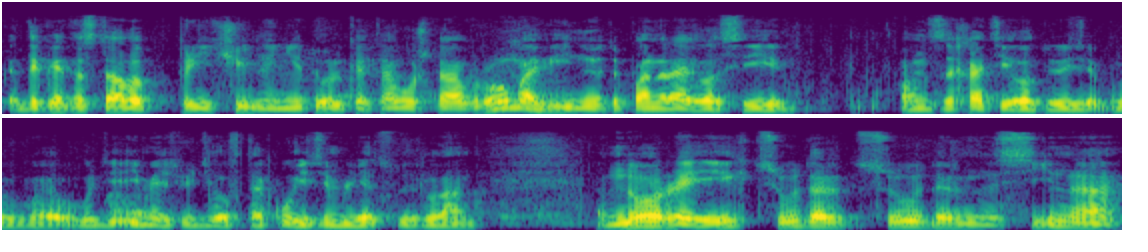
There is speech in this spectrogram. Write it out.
Так это стало причиной не только того, что Авром Авину это понравилось, и он захотел эту иметь удел в такой земле, Цудерланд, Норейх, Цудер, Цудер, Сина,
